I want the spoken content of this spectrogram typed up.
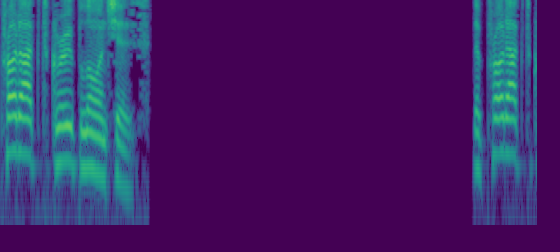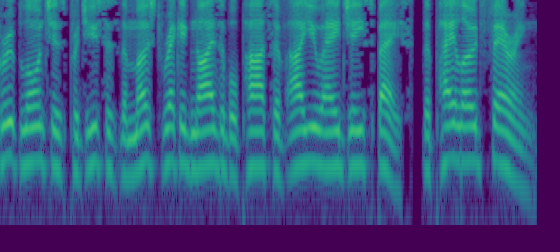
Product group launches The product group launches produces the most recognizable parts of RUAG space, the payload fairing.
